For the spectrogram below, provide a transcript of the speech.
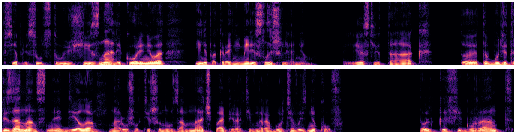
Все присутствующие знали Коренева или, по крайней мере, слышали о нем. Если так, то это будет резонансное дело, нарушил тишину замнач по оперативной работе Вознюков. Только фигурант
